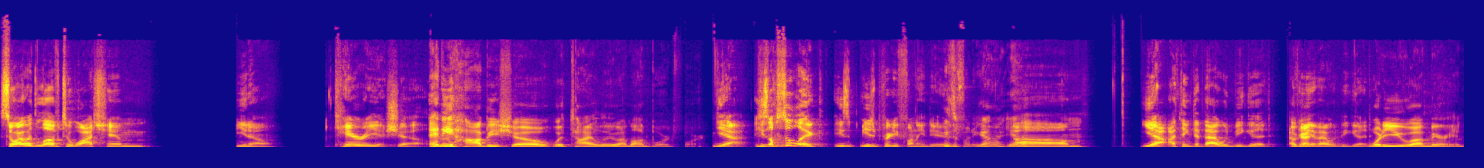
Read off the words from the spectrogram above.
so I would love to watch him, you know, carry a show. Any hobby show with Ty Lue, I'm on board for. Yeah. He's also like he's he's a pretty funny dude. He's a funny guy. Yeah. Um, yeah, I think that that would be good. I Okay. think that, that would be good. what are you, uh, marrying?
